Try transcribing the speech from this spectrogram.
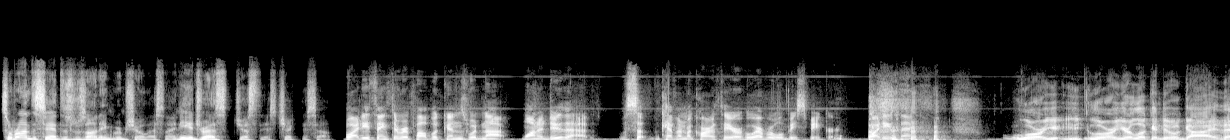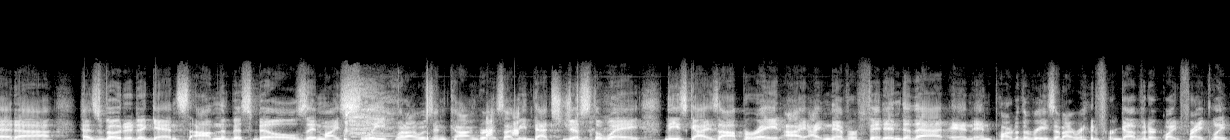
So Ron DeSantis was on Ingraham's show last night. He addressed just this. Check this out. Why do you think the Republicans would not want to do that? So- Kevin McCarthy or whoever will be Speaker. Why do you think? Laura, you, Laura, you're looking to a guy that uh, has voted against omnibus bills in my sleep when I was in Congress. I mean, that's just the way these guys operate. I, I never fit into that, and and part of the reason I ran for governor, quite frankly,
